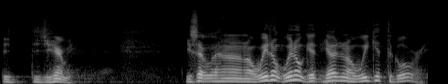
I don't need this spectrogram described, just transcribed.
Did, did you hear me? You say, well, no, no, no, we don't, we don't get, yeah, no, we get the glory.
